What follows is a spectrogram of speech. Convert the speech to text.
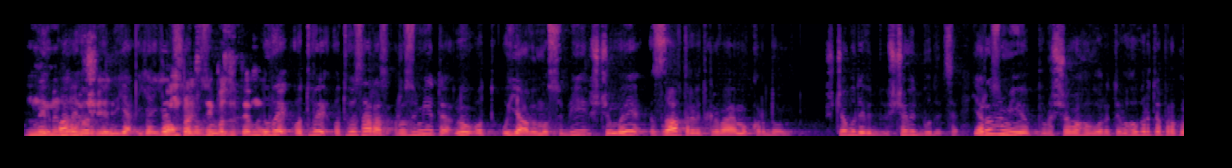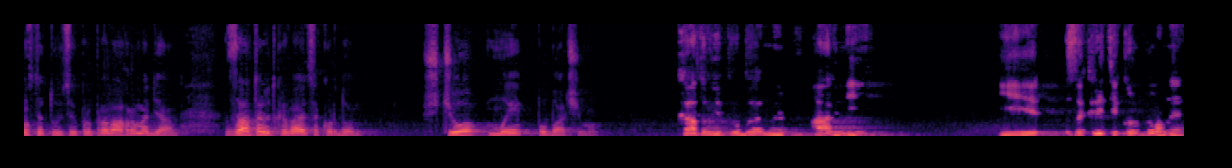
пане неминучий я, я, я комплексний позитивний ну, ви, ефект. от, ви, от ви зараз розумієте, ну от уявимо собі, що ми завтра відкриваємо кордон. Що буде від що відбудеться? Я розумію, про що ви говорите. Ви говорите про конституцію, про права громадян. Завтра відкривається кордон. Що ми побачимо? кадрові проблеми в армії і закриті кордони,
